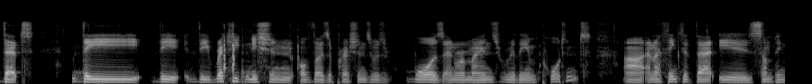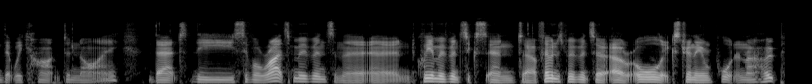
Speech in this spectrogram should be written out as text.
that the the the recognition of those oppressions was was and remains really important, uh, and I think that that is something that we can't deny. That the civil rights movements and the and queer movements and uh, feminist movements are, are all extremely important. And I hope,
